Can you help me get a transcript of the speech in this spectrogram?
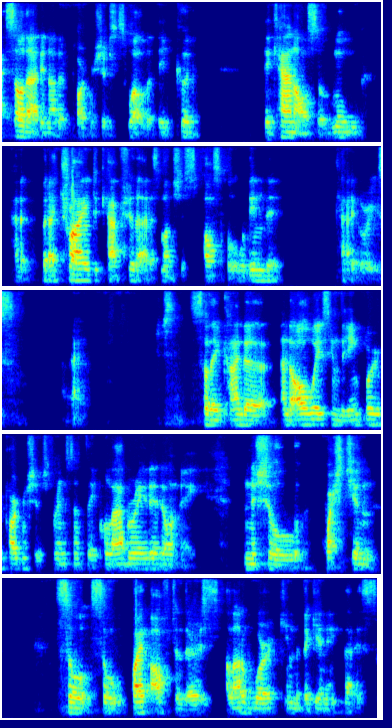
I saw that in other partnerships as well that they could, they can also move kind of. But I try to capture that as much as possible within the categories. So they kind of, and always in the inquiry partnerships, for instance, they collaborated on a initial question. So, so quite often there's a lot of work in the beginning that is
